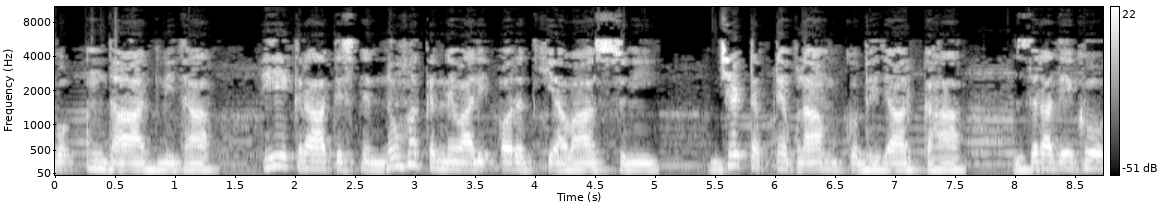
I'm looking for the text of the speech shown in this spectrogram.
وہ اندھا آدمی تھا۔ ایک رات اس نے نوحہ کرنے والی عورت کی آواز سنی۔ جھٹ اپنے غلام کو بھیجا اور کہا، ذرا دیکھو،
